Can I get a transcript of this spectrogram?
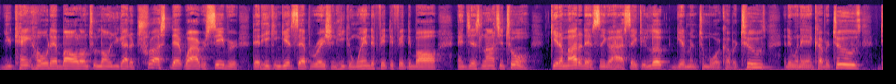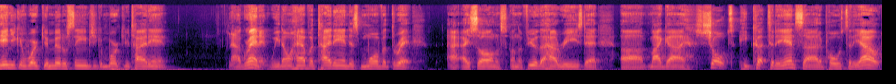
you can't hold that ball on too long. You got to trust that wide receiver that he can get separation, he can win the 50-50 ball and just launch it to him. Get him out of that single high safety look, get him into more cover twos, and then when they're in cover twos, then you can work your middle seams, you can work your tight end. Now, granted, we don't have a tight end that's more of a threat. I, I saw on, on a few of the high reads that uh, my guy Schultz he cut to the inside opposed to the out,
